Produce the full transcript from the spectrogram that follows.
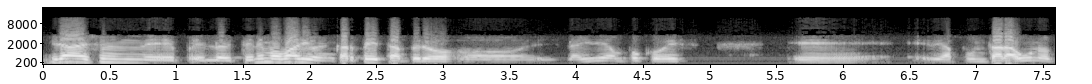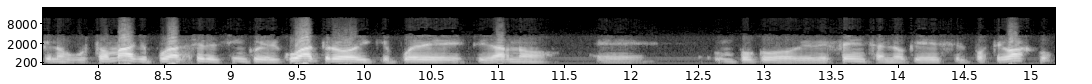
Mirá, es un, eh, tenemos varios en carpeta, pero la idea un poco es eh, de apuntar a uno que nos gustó más, que pueda ser el 5 y el 4 y que puede este, darnos eh, un poco de defensa en lo que es el poste bajo.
